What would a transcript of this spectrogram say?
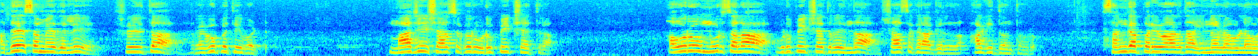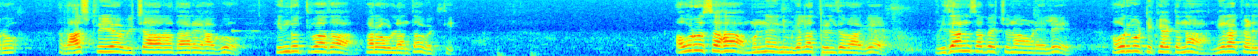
ಅದೇ ಸಮಯದಲ್ಲಿ ಶ್ರೀಯುತ ರಘುಪತಿ ಭಟ್, ಮಾಜಿ ಶಾಸಕರು ಉಡುಪಿ ಕ್ಷೇತ್ರ ಅವರು ಮೂರು ಸಲ ಉಡುಪಿ ಕ್ಷೇತ್ರದಿಂದ ಶಾಸಕರಾಗಿರೋ ಆಗಿದ್ದಂಥವರು. ಸಂಘ ಪರಿವಾರದ ಹಿನ್ನೆಲೆ ಉಳ್ಳವರು ರಾಷ್ಟ್ರೀಯ ವಿಚಾರಧಾರೆ ಹಾಗೂ ಹಿಂದುತ್ವದ ಪರ ಉಳ್ಳಂಥ ವ್ಯಕ್ತಿ. ಅವರು ಸಹ ಮೊನ್ನೆ ನಿಮಗೆಲ್ಲ ತಿಳಿದಿರೋ ಹಾಗೆ ವಿಧಾನಸಭೆ ಚುನಾವಣೆಯಲ್ಲಿ ಅವ್ರಿಗೂ ಟಿಕೆಟನ್ನು ನಿರಾಕರಿ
